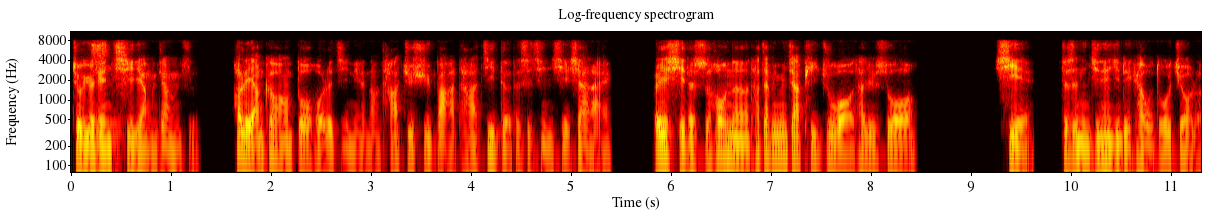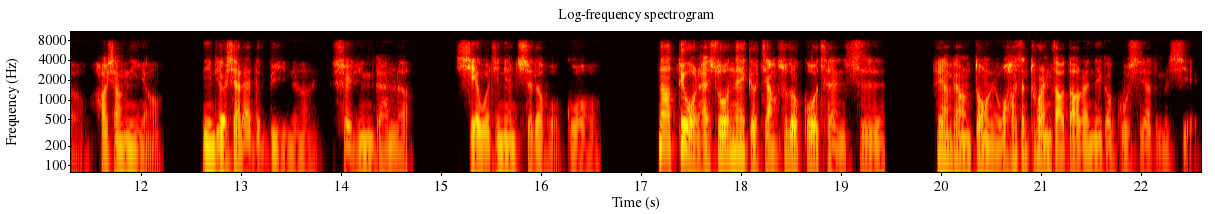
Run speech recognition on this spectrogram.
就有点凄凉这样子。后来杨克煌多活了几年呢，他继续把他记得的事情写下来。而且写的时候呢，他在边边加批注哦，他就说：“谢，就是你今天已经离开我多久了？好想你哦。你留下来的笔呢，水已经干了。谢，我今天吃了火锅。那对我来说，那个讲述的过程是非常非常动人。我好像突然找到了那个故事要怎么写，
